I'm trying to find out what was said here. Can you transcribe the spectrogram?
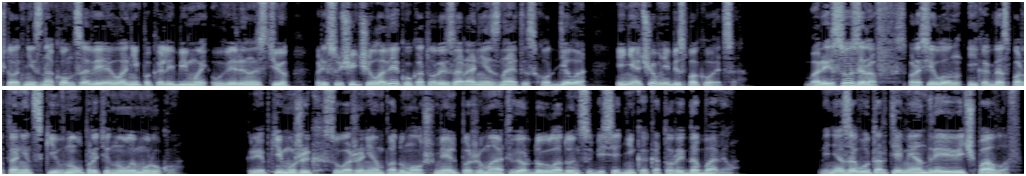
что от незнакомца веяло непоколебимой уверенностью, присущей человеку, который заранее знает исход дела и ни о чем не беспокоится. «Борис Озеров?» — спросил он, и когда спартанец кивнул, протянул ему руку. Крепкий мужик, с уважением подумал Шмель, пожимая твердую ладонь собеседника, который добавил. «Меня зовут Артемий Андреевич Павлов.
